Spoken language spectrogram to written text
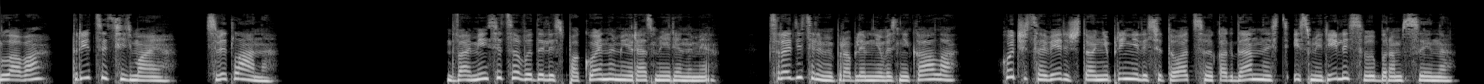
Глава 37. Светлана. Два месяца выдались спокойными и размеренными. С родителями проблем не возникало. Хочется верить, что они приняли ситуацию как данность и смирились с выбором сына.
